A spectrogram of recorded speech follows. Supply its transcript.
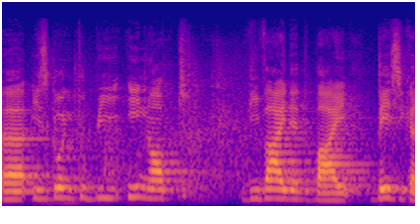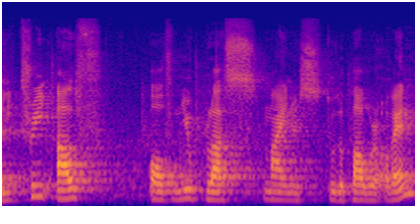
uh, is going to be E naught divided by basically 3 halves of nu plus minus to the power of n.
